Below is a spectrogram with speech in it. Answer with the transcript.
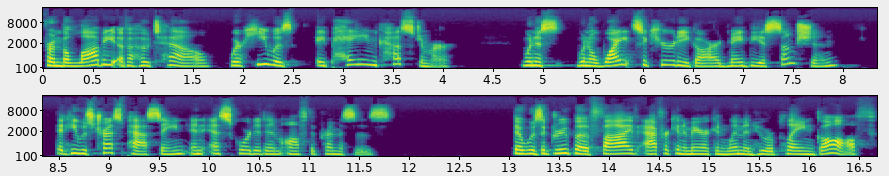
from the lobby of a hotel where he was a paying customer when a, when a white security guard made the assumption that he was trespassing and escorted him off the premises. There was a group of five African American women who were playing golf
